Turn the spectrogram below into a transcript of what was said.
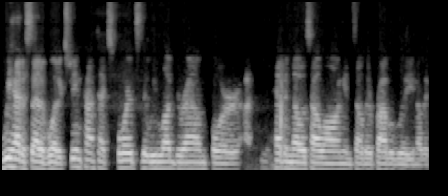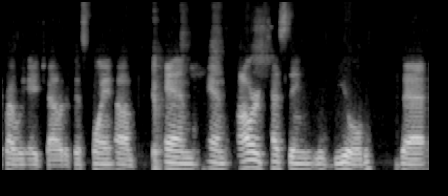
we had a set of what extreme contact sports that we lugged around for uh, heaven knows how long until they're probably you know they probably aged out at this point um, yep. and and our testing revealed that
